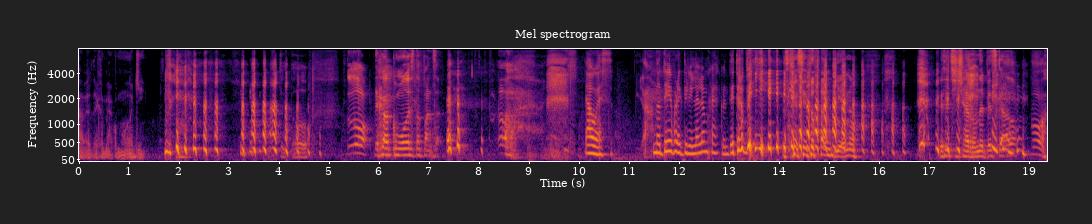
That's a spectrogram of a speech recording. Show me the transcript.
A ver, déjame acomodo aquí. Estoy todo. Oh, deja acomodo esta panza. Aguas. No te fracturé la lonja, con te atropellé. Es que me siento tan lleno. Ese chicharrón de pescado. Oh.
